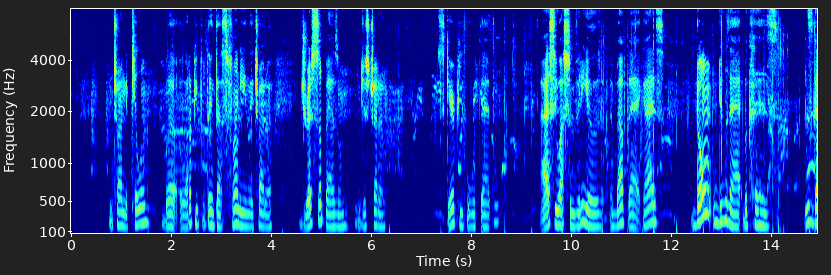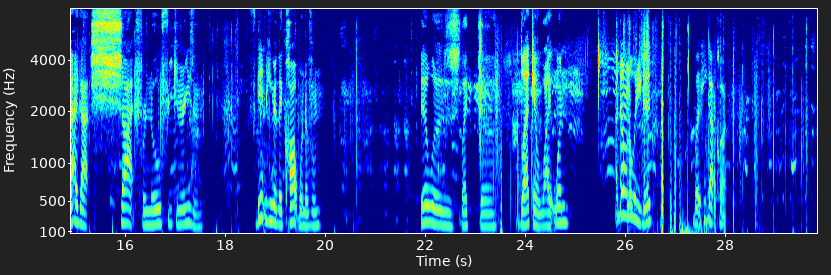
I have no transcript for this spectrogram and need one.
and trying to kill them. But a lot of people think that's funny and they try to dress up as them and just try to scare people with that. I actually watched some videos about that, guys. Don't do that because this guy got shot for no freaking reason. If you didn't hear, they caught one of them. It was like the black and white one. I don't know what he did, but he got caught.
